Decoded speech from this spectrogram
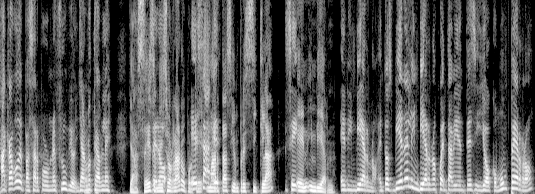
Acabo de pasar por un efluvio, ya no te hablé. Ya sé, se me hizo raro porque esa- Marta siempre cicla Sí. en invierno. En invierno. Entonces viene el invierno, cuentavientes, y yo, como un perro,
